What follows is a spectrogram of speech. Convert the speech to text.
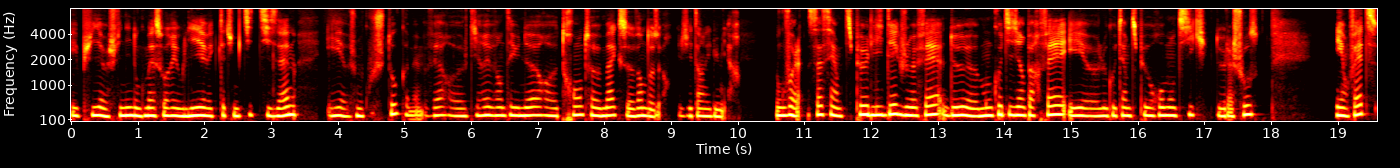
et puis euh, je finis donc ma soirée au lit avec peut-être une petite tisane Et je me couche tôt quand même, vers, je dirais, 21h30, max 22h. J'éteins les lumières. Donc voilà, ça c'est un petit peu l'idée que je me fais de mon quotidien parfait et le côté un petit peu romantique de la chose. Et en fait,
